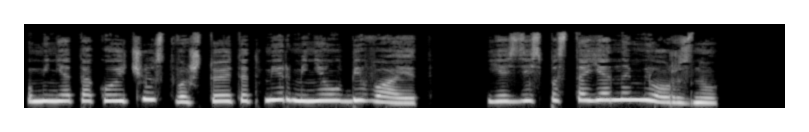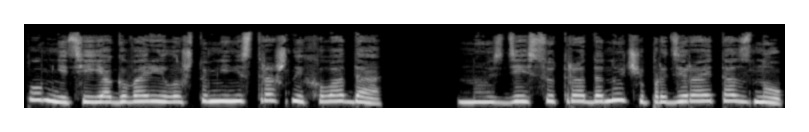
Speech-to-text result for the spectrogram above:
У меня такое чувство, что этот мир меня убивает. Я здесь постоянно мерзну. Помните, я говорила, что мне не страшны холода? Но здесь с утра до ночи продирает озноб.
